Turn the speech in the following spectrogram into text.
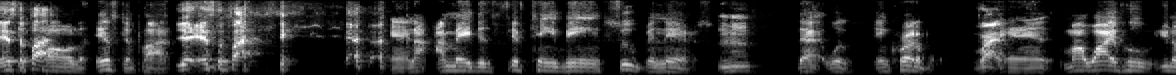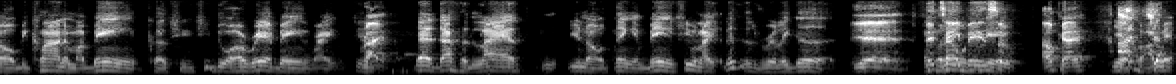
Instapot. Called the Instant Pot. Yeah, instant pot. and I, I, made this 15 bean soup in there mm-hmm. that was incredible. Right. And my wife, who you know, be climbing my beans because she she do her red beans right. She, right. That that's the last you know thing in beans. She was like, "This is really good." Yeah, fifteen so bean soup. Okay. Yeah. I, so ju- I, made,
